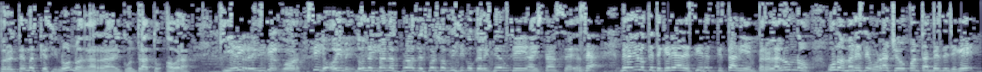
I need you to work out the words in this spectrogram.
Pero el tema es que si no, no agarra el contrato. Ahora, ¿Quién sí, revisa sí, jugador? Sí, Oíme, ¿dónde están las pruebas de esfuerzo físico que le hicieron? Sí, ahí está. O sea, mira, yo lo que te quería decir es que está bien, pero el alumno, uno amanece borracho. Yo cuántas veces llegué,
